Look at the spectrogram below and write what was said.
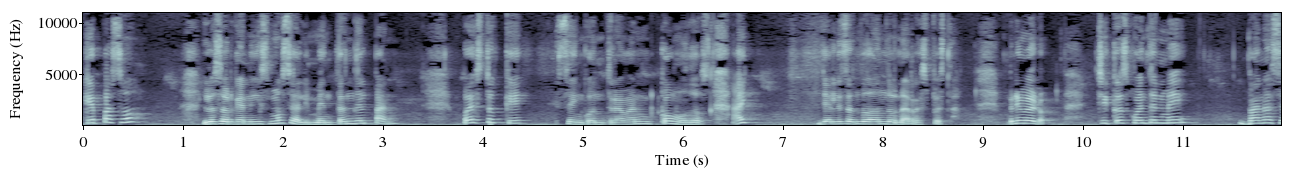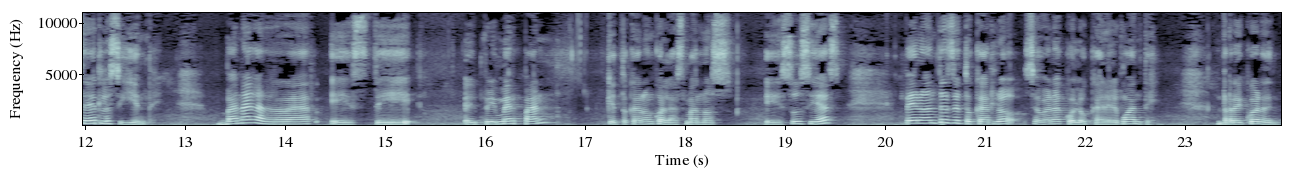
¿Qué pasó? Los organismos se alimentan del pan, puesto que se encontraban cómodos. ¡Ay! Ya les ando dando una respuesta. Primero, chicos, cuéntenme van a hacer lo siguiente. Van a agarrar este el primer pan que tocaron con las manos eh, sucias, pero antes de tocarlo se van a colocar el guante. Recuerden,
